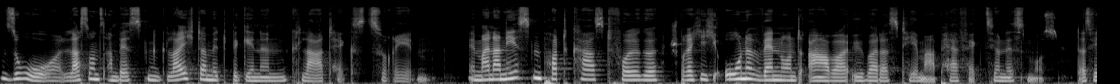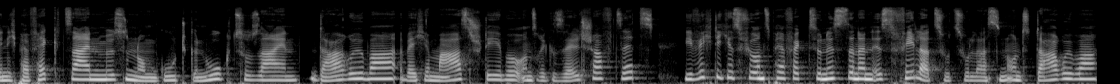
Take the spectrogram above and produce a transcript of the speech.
So, lass uns am besten gleich damit beginnen, Klartext zu reden. In meiner nächsten Podcast-Folge spreche ich ohne Wenn und Aber über das Thema Perfektionismus. Dass wir nicht perfekt sein müssen, um gut genug zu sein. Darüber, welche Maßstäbe unsere Gesellschaft setzt. Wie wichtig es für uns Perfektionistinnen ist, Fehler zuzulassen und darüber,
